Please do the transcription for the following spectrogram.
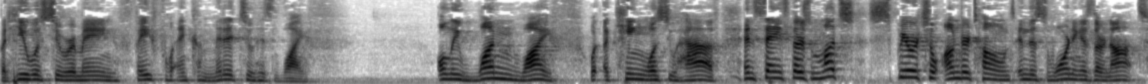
But he was to remain faithful and committed to his wife. Only one wife, what a king was to have. And saints, there's much spiritual undertones in this warning, is there not?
